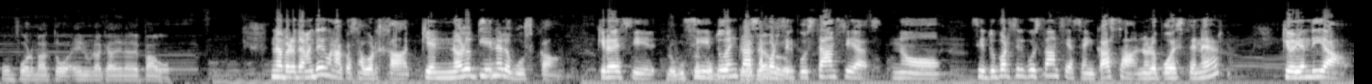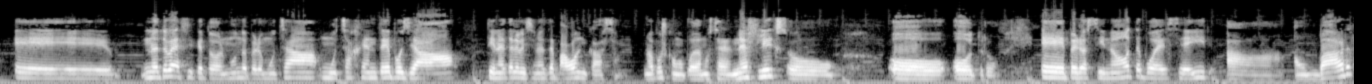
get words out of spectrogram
un formato en una cadena de pago. No, pero también te digo una cosa, Borja. Quien no lo tiene, lo busca. Quiero decir, si tú en casa por circunstancias, no. Si tú por circunstancias en casa no lo puedes tener, que hoy en día, eh, no te voy a decir que todo el mundo, pero mucha mucha gente pues ya tiene televisiones de pago en casa, ¿no? Pues como podemos tener Netflix o, o otro. Eh, pero si no, te puedes ir a, a un bar,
